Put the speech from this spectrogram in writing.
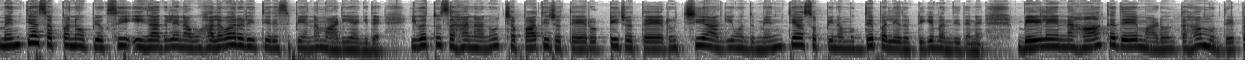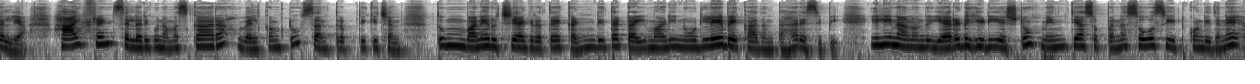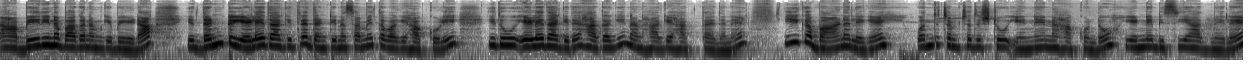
ಮೆಂತ್ಯ ಸೊಪ್ಪನ್ನು ಉಪಯೋಗಿಸಿ ಈಗಾಗಲೇ ನಾವು ಹಲವಾರು ರೀತಿಯ ರೆಸಿಪಿಯನ್ನು ಮಾಡಿಯಾಗಿದೆ. ಇವತ್ತು ಸಹ ನಾನು ಚಪಾತಿ ಜೊತೆ, ರೊಟ್ಟಿ ಜೊತೆ ರುಚಿಯಾಗಿ ಒಂದು ಮೆಂತ್ಯ ಸೊಪ್ಪಿನ ಮುದ್ದೆ ಪಲ್ಯದೊಟ್ಟಿಗೆ ಬಂದಿದ್ದೇನೆ. ಬೇಳೆಯನ್ನು ಹಾಕದೆ ಮಾಡುವಂತಹ ಮುದ್ದೆ ಪಲ್ಯ. ಹಾಯ್ ಫ್ರೆಂಡ್ಸ್, ಎಲ್ಲರಿಗೂ ನಮಸ್ಕಾರ. Welcome to Santrupti kitchen. ತುಂಬಾ ರುಚಿಯಾಗಿರುತ್ತೆ. ಖಂಡಿತ ಟ್ರೈ ಮಾಡಿ ನೋಡಲೇಬೇಕಾದಂತಹ ರೆಸಿಪಿ. ಇಲ್ಲಿ ನಾನೊಂದು ಎರಡು ಹಿಡಿಯಷ್ಟು ಮೆಂತ್ಯ ಸೊಪ್ಪನ್ನು ಸೋಸಿ ಇಟ್ಕೊಂಡಿದ್ದೇನೆ. ಆ ಬೇರಿನ ಭಾಗ ನಮಗೆ ಬೇಡ. ದಂಟು ಎಳೆದಾಗಿದ್ದರೆ ದಂಟಿನ ಸಮೇತವಾಗಿ ಹಾಕ್ಕೊಳ್ಳಿ ಇದು ಎಳೆದಾಗಿದೆ, ಹಾಗಾಗಿ ನಾನು ಹಾಗೆ ಹಾಕ್ತಾ ಇದ್ದೇನೆ. ಈಗ ಬಾಣಲೆಗೆ ಒಂದು ಚಮಚದಷ್ಟು ಎಣ್ಣೆಯನ್ನು ಹಾಕ್ಕೊಂಡು, ಎಣ್ಣೆ ಬಿಸಿ ಆದಮೇಲೆ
